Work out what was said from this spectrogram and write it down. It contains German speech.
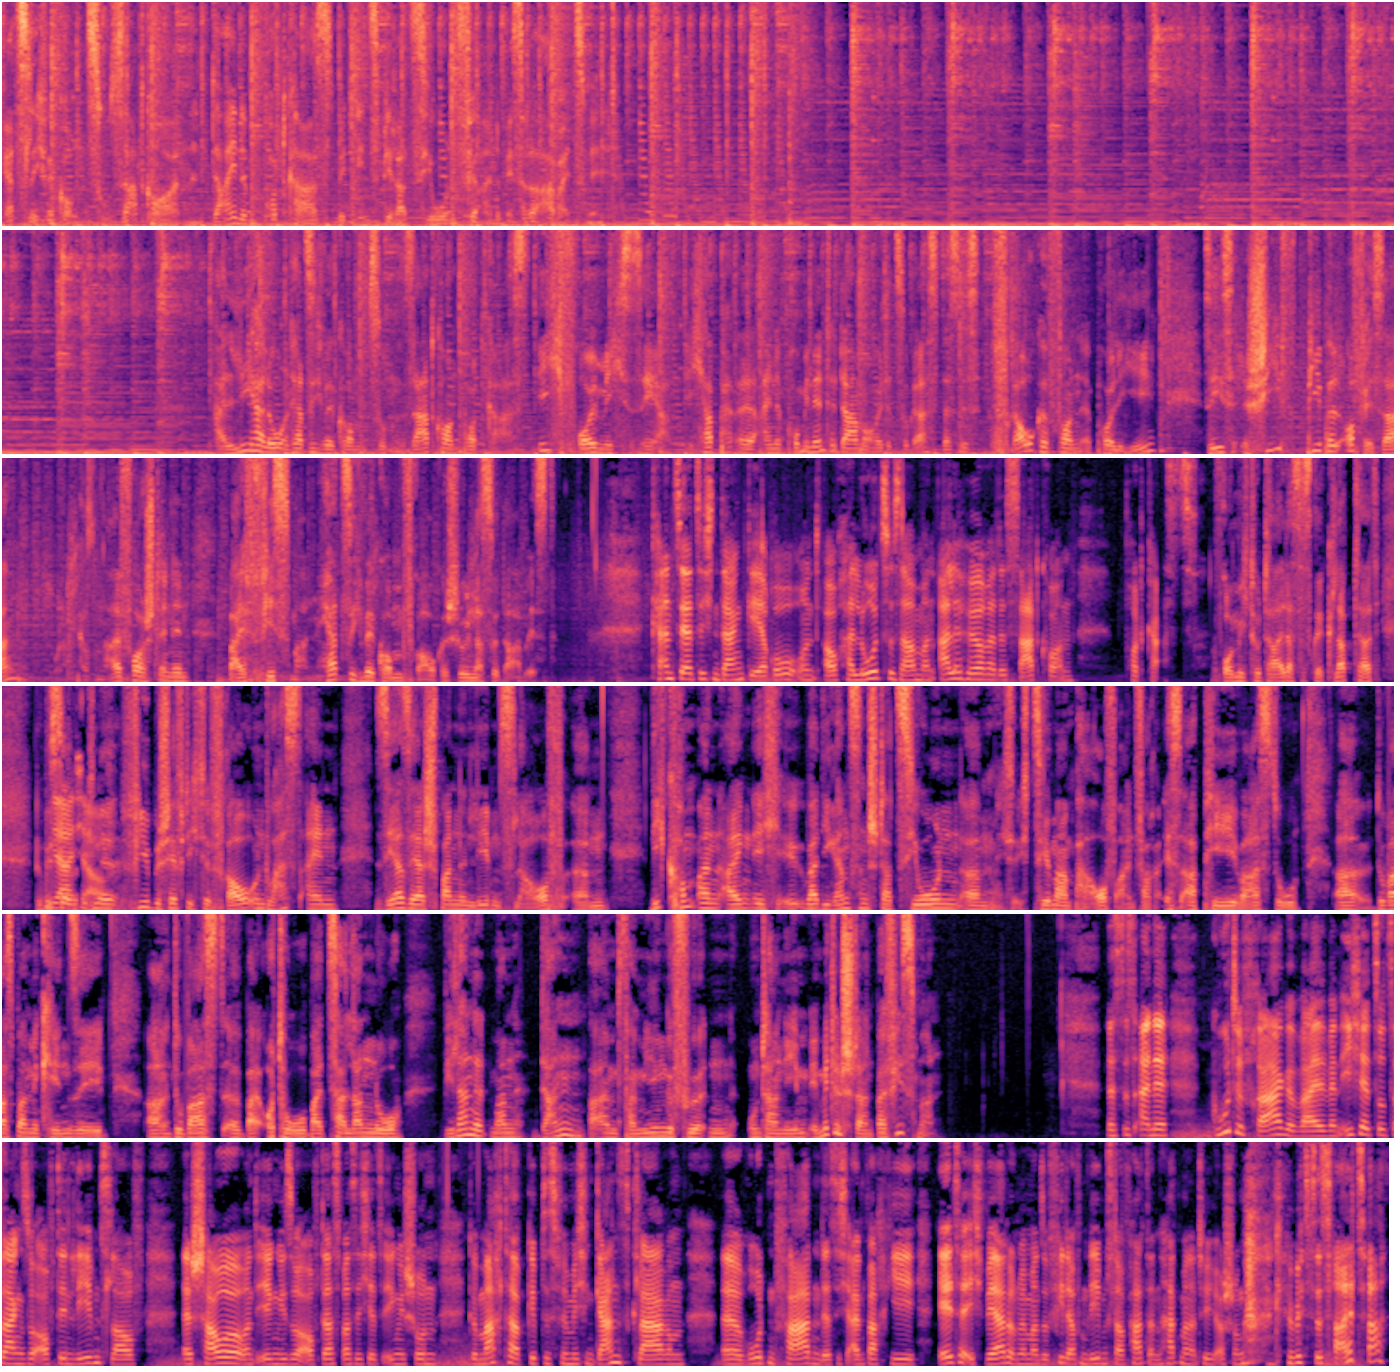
Herzlich willkommen zu Saatkorn, deinem Podcast mit Inspiration für eine bessere Arbeitswelt. Hallo und herzlich willkommen zum Saatkorn Podcast. Ich freue mich sehr. Ich habe äh, eine prominente Dame heute zu Gast. Das ist Frauke von Pollier. Sie ist Chief People Officer oder Personalvorständin bei Fissmann. Herzlich willkommen, Frauke. Schön, dass du da bist. Ganz herzlichen Dank, Gero, und auch Hallo zusammen an alle Hörer des Saatkorn Podcasts. Ich freue mich total, dass es geklappt hat. Du bist ja, ja eine viel beschäftigte Frau und du hast einen sehr, sehr spannenden Lebenslauf. Ähm, wie kommt man eigentlich über die ganzen Stationen, ähm, ich, ich zähle mal ein paar auf einfach, SAP warst du, äh, du warst bei McKinsey, äh, du warst äh, bei Otto, bei Zalando. Wie landet man dann bei einem familiengeführten Unternehmen im Mittelstand, bei Fiesmann? Das ist eine gute Frage, weil wenn ich jetzt sozusagen so auf den Lebenslauf äh, schaue und irgendwie so auf das, was ich jetzt irgendwie schon gemacht habe, gibt es für mich einen ganz klaren äh, roten Faden, dass ich einfach je älter ich werde und wenn man so viel auf dem Lebenslauf hat, dann hat man natürlich auch schon ein gewisses Alter.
